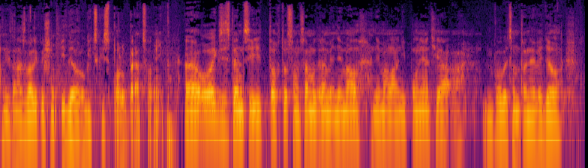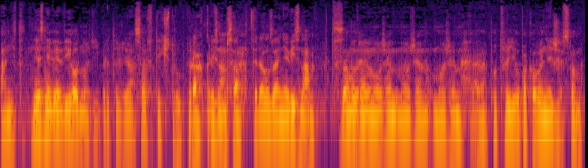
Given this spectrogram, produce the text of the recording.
Oni to nazvali, tuším, ideologický spolupracovník. E, o existencii tohto som samozrejme nemal, nemal ani poňatia a vôbec som to nevedel. Ani to dnes neviem vyhodnotiť, pretože ja sa v tých štruktúrách, priznám sa, teda ozaj nevyznám. Samozrejme môžem, môžem, môžem e, potvrdiť opakovane, že som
